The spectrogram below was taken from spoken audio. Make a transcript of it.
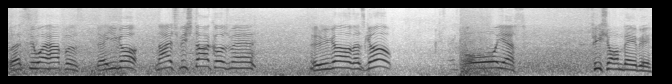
Let's see what happens. There you go. Nice fish tacos, man. Here you go. Let's go. Oh, yes. Fish on, baby.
